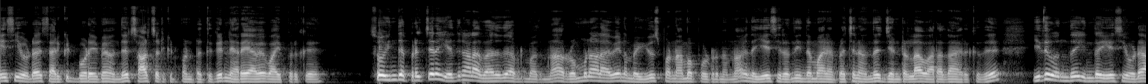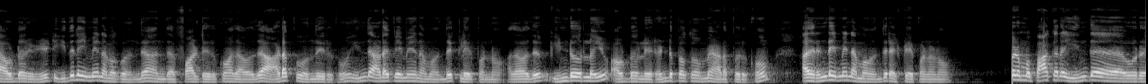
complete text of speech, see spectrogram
ஏசியோட சர்க்கியூட் போர்டையுமே வந்து ஷார்ட் சர்க்கியூட் பண்ணுறதுக்கு நிறையாவே வாய்ப்பு இருக்குது ஸோ இந்த பிரச்சனை எதனால் வருது அப்படின்னு பார்த்தோம்னா ரொம்ப நாளாகவே நம்ம யூஸ் பண்ணாமல் போட்டிருந்தோம்னா இந்த ஏசியில் வந்து இந்த மாதிரியான பிரச்சனை வந்து ஜென்ரலாக வரதான் இருக்குது. இது வந்து இந்த ஏசியோட அவுட்டோர் யூனிட் இதுலேயுமே நமக்கு வந்து அந்த ஃபால்ட் இருக்கும். அதாவது அடப்பு வந்து இருக்கும். இந்த அடப்பையுமே நம்ம வந்து கிளியர் பண்ணணும். அதாவது இண்டோர்லையும் அவுட்டோர்லையும் ரெண்டு பக்கமுமே அடப்பு இருக்கும். அது ரெண்டையுமே நம்ம வந்து ரெக்டிஃபை பண்ணணும். இப்போ நம்ம பார்க்குற இந்த ஒரு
